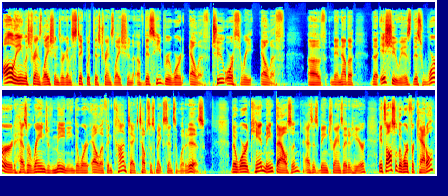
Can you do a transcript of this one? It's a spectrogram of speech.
all the english translations are going to stick with this translation of this hebrew word elif two or three elif of men now the the issue is this word has a range of meaning the word elif in context helps us make sense of what it is the word can mean thousand as it's being translated here it's also the word for cattle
